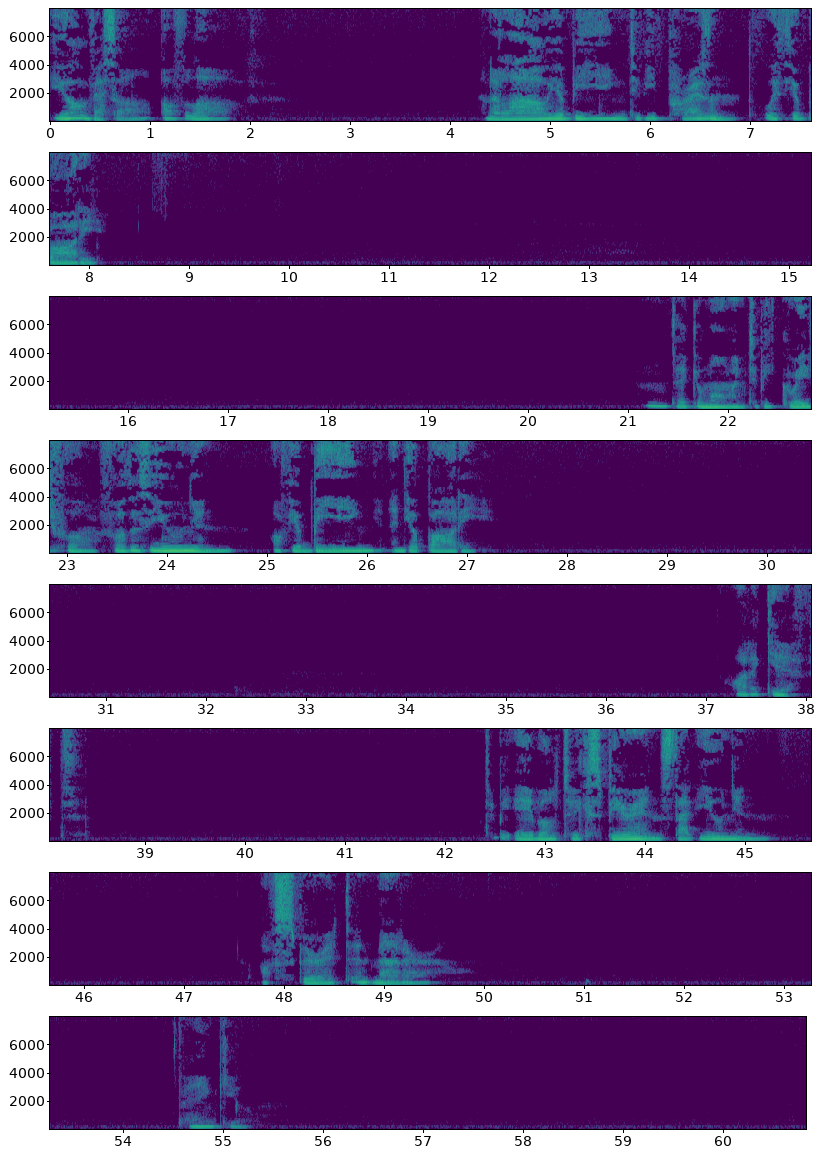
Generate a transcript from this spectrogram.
Your vessel of love. And allow your being to be present with your body. Take a moment to be grateful for this union of your being and your body. What a gift to be able to experience that union of spirit and matter. Thank you.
